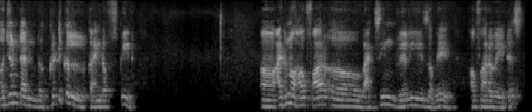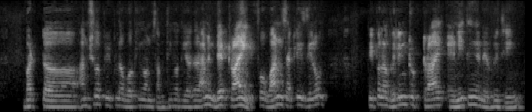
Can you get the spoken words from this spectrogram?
urgent and critical kind of speed uh, I don't know how far a vaccine really is away, how far away it is, but uh, I'm sure people are working on something or the other. I mean, they're trying. For once, at least, you know, people are willing to try anything and everything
